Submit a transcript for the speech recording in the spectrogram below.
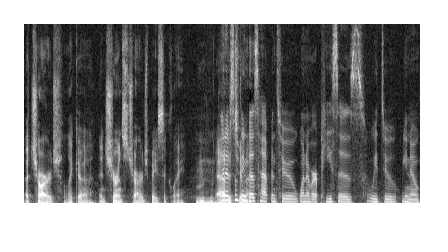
a charge, like a insurance charge, basically. Mm-hmm. And added if to something does happen to one of our pieces, we do, you know,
